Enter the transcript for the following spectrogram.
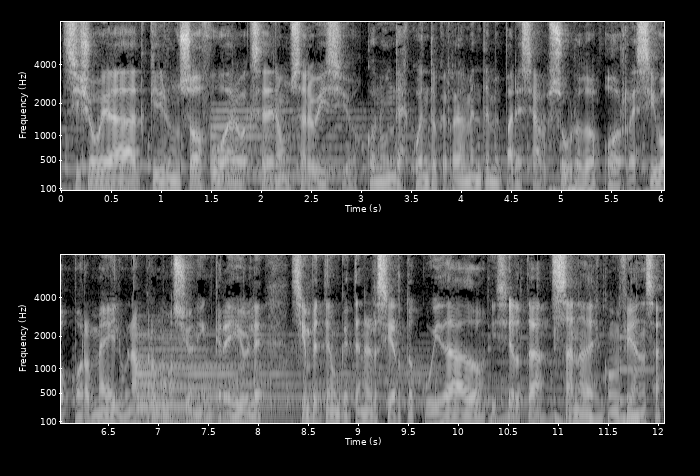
Si yo voy a adquirir un software o acceder a un servicio con un descuento que realmente me parece absurdo o recibo por mail una promoción increíble, siempre tengo que tener cierto cuidado y cierta sana desconfianza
